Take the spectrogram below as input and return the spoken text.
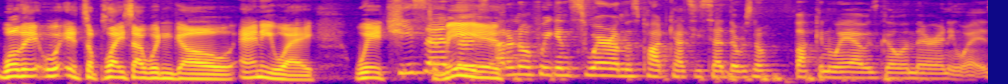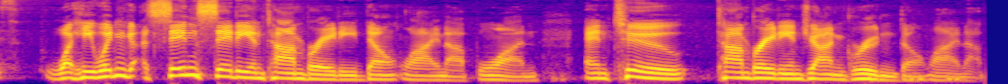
"Well, it's a place I wouldn't go anyway." Which He to said, me, is, I don't know if we can swear on this podcast. He said there was no fucking way I was going there anyways. what he wouldn't. Sin City and Tom Brady don't line up. One and two. Tom Brady and Jon Gruden don't line up.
